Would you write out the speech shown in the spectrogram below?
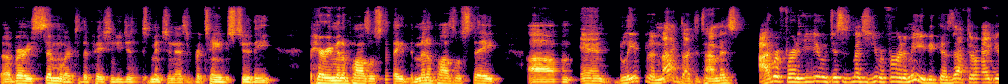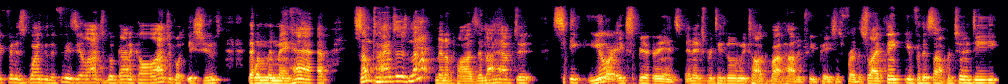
uh, very similar to the patient you just mentioned as it pertains to the perimenopausal state, the menopausal state. Um, and believe it or not, Dr. Thomas, I refer to you just as much as you refer to me because after I get finished going through the physiological, gynecological issues that women may have, sometimes it's not menopause, and I have to seek your experience and expertise when we talk about how to treat patients further. So I thank you for this opportunity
